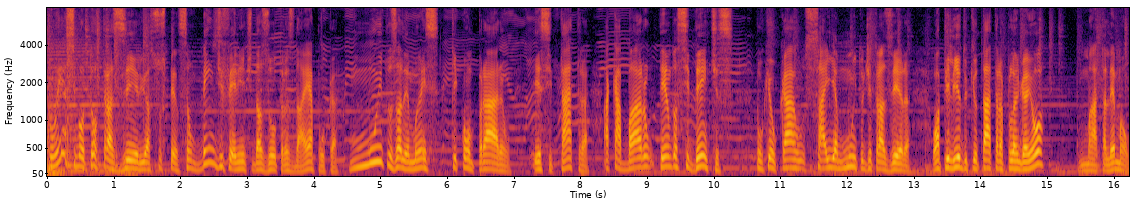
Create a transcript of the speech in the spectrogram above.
Com esse motor traseiro e a suspensão bem diferente das outras da época, muitos alemães que compraram esse Tatra acabaram tendo acidentes porque o carro saía muito de traseira. O apelido que o Tatra Plan ganhou? Mata Alemão.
